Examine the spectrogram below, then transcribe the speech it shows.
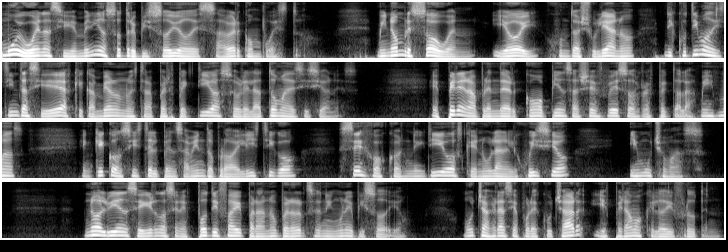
Muy buenas y bienvenidos a otro episodio de Saber Compuesto. Mi nombre es Owen y hoy, junto a Juliano, discutimos distintas ideas que cambiaron nuestra perspectiva sobre la toma de decisiones. Esperen aprender cómo piensa Jeff Bezos respecto a las mismas, en qué consiste el pensamiento probabilístico, sesgos cognitivos que nulan el juicio y mucho más. No olviden seguirnos en Spotify para no perderse ningún episodio. Muchas gracias por escuchar y esperamos que lo disfruten.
